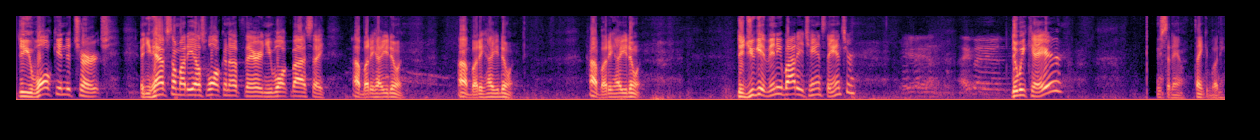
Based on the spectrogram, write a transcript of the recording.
do you walk into church and you have somebody else walking up there, and you walk by and say, "Hi, buddy, how you doing? Hi, buddy, how you doing? Hi, buddy, how you doing?" Did you give anybody a chance to answer? Yeah. Amen. Do we care? You sit down. Thank you, buddy.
